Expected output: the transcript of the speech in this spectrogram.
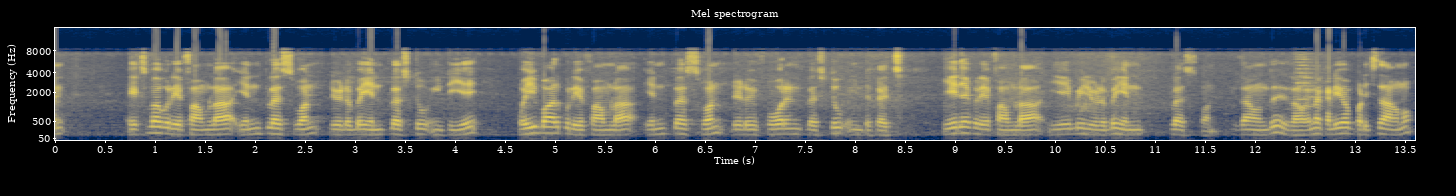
n x பாக்குரிய formula n plus one divide by n plus two into a y பார்க்குரிய formula n plus one divide by four n plus two into h ஏரியாக்குரிய formula ab divide by n plus one இதான் வந்து இதெல்லாம் எல்லாம் கண்டிப்பாக படித்து தான் ஆகணும்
